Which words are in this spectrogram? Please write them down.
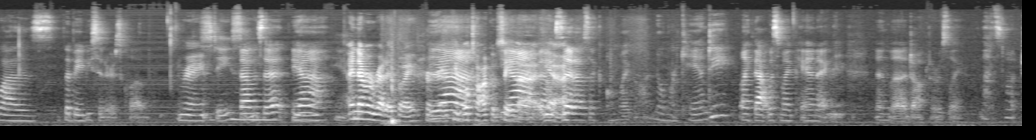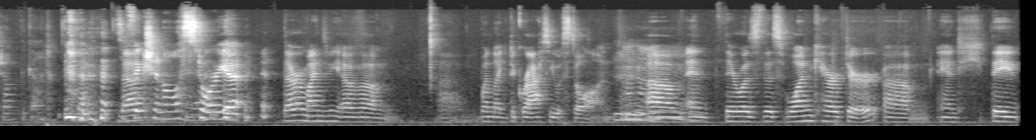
was the Babysitters Club. Right. Stacey. That was it. Yeah. yeah. I never read it, but I heard yeah. people talk say yeah, that. that yeah. was it. I was like, oh my god, no more candy. Like that was my panic, and the doctor was like, let's not jump the gun. That, it's that, a fictional story. Yeah. that reminds me of um, um, when like Degrassi was still on, mm-hmm. um, and there was this one character, um, and he, they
